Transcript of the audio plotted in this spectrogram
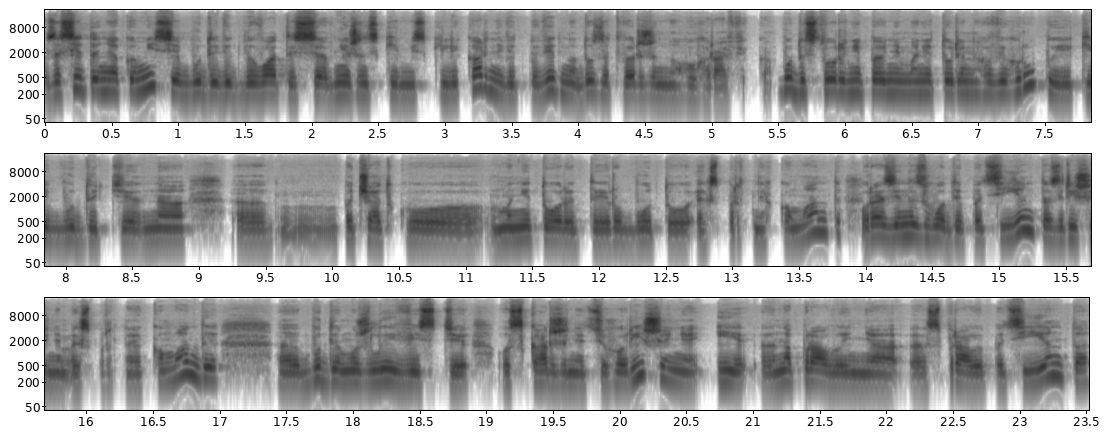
Засідання комісії буде відбуватися в Ніжинській міській лікарні відповідно до затвердженого графіка. Будуть створені певні моніторингові групи, які будуть на е, початку моніторити роботу експертних команд. У разі незгоди пацієнта з рішенням експертної команди е, буде можливість оскарження цього рішення і е, направлення е, справи пацієнта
